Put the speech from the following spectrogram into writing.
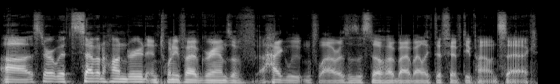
Uh, start with 725 grams of high gluten flour. This is the stuff I buy by like the 50 pound sack.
